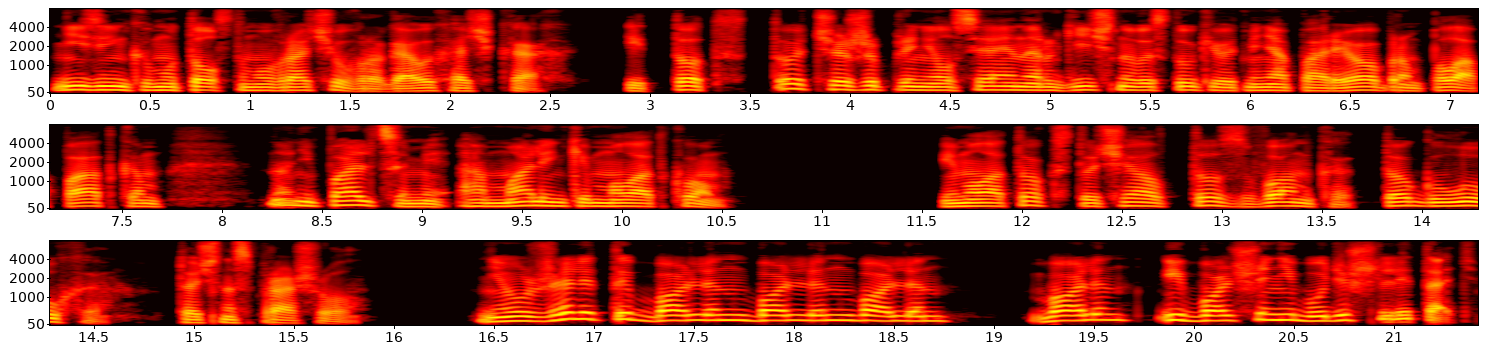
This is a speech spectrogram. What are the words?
низенькому толстому врачу в роговых очках. И тот тотчас же принялся энергично выстукивать меня по ребрам, по лопаткам, но не пальцами, а маленьким молотком. И молоток стучал то звонко, то глухо, точно спрашивал. «Неужели ты болен, болен, болен? Болен и больше не будешь летать?»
